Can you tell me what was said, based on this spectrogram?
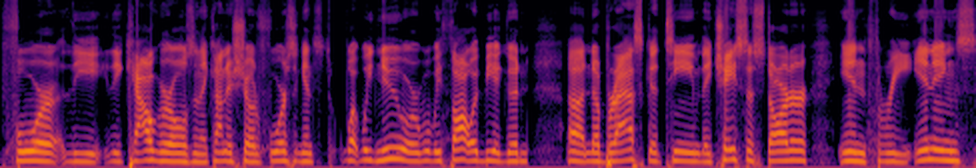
for the the Cowgirls, and they kind of showed force against what we knew or what we thought would be a good uh, Nebraska team. They chased a starter in three innings,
